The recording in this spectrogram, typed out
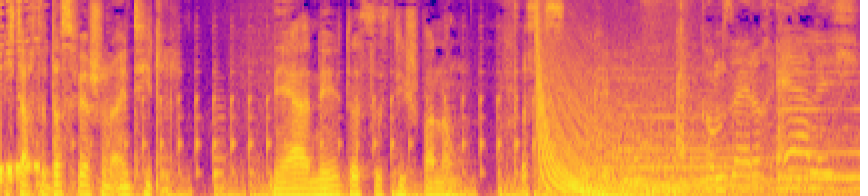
Ich dachte, das wäre schon ein Titel. Ja, nee, das ist die Spannung. Das ist okay. Komm, sei doch ehrlich,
